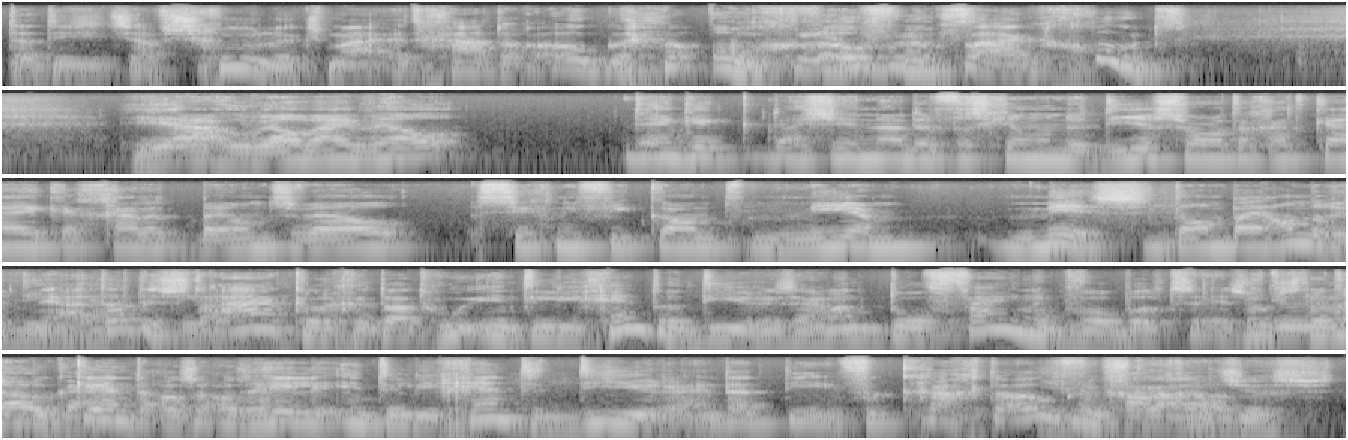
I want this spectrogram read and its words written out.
dat is iets afschuwelijks. Maar het gaat toch ook ongelooflijk vaak goed. ja, hoewel wij wel, denk ik, als je naar de verschillende diersoorten gaat kijken, gaat het bij ons wel significant meer mis dan bij andere dieren. Ja, dat is het akelige, dat hoe intelligenter dieren zijn. Want dolfijnen bijvoorbeeld is ook, bekend als, als hele intelligente dieren. En dat, die verkrachten ook Die hun verkrachten vrouwtjes.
